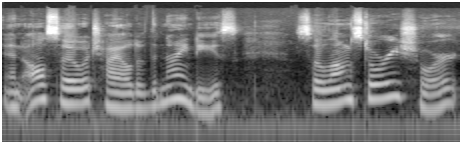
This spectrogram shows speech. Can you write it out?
and also a child of the 90s. So, long story short,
